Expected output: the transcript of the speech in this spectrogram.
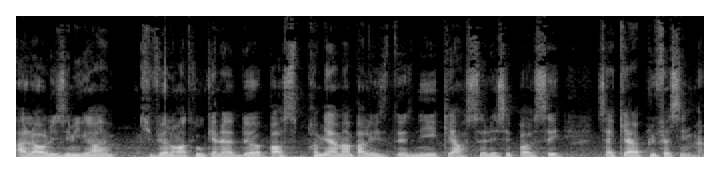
Alors, les immigrants qui veulent rentrer au Canada passent premièrement par les États-Unis car se laisser passer s'acquiert plus facilement.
